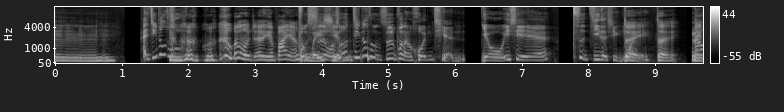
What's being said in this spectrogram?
嗯，哎，基督徒，我怎么觉得你的发言很危险？我说基督徒是不能婚前有一些刺激的行为？对对。那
